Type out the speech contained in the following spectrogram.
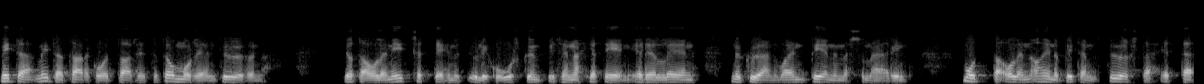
mitä, mitä tarkoittaa se, että tuommoiseen työhön, jota olen itse tehnyt yli 60 ja teen edelleen nykyään vain pienemmässä määrin, mutta olen aina pitänyt työstä, että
